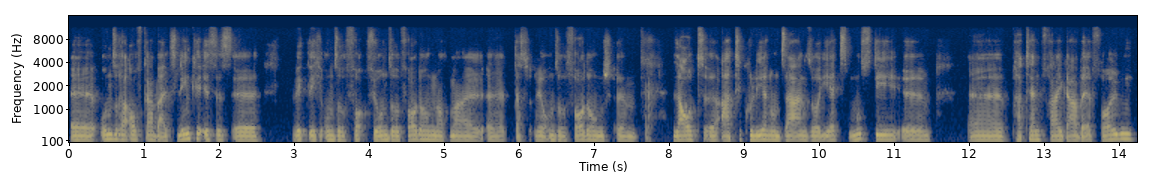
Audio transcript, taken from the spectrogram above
Äh, unsere Aufgabe als Linke ist es, wirklich unsere, für unsere Forderungen nochmal, äh, dass wir unsere Forderungen ähm, laut äh, artikulieren und sagen, so jetzt muss die äh, Patentfreigabe erfolgen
